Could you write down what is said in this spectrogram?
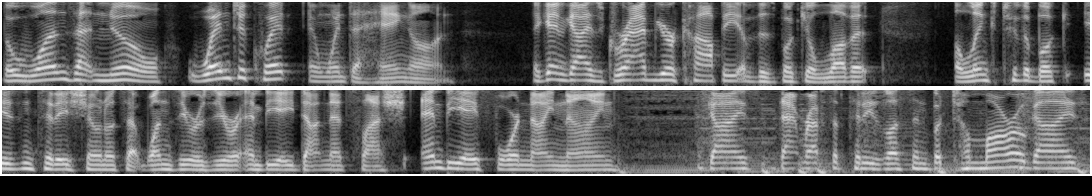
The ones that know when to quit and when to hang on. Again, guys, grab your copy of this book. You'll love it. A link to the book is in today's show notes at 100mba.net slash MBA499. Guys, that wraps up today's lesson. But tomorrow, guys,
